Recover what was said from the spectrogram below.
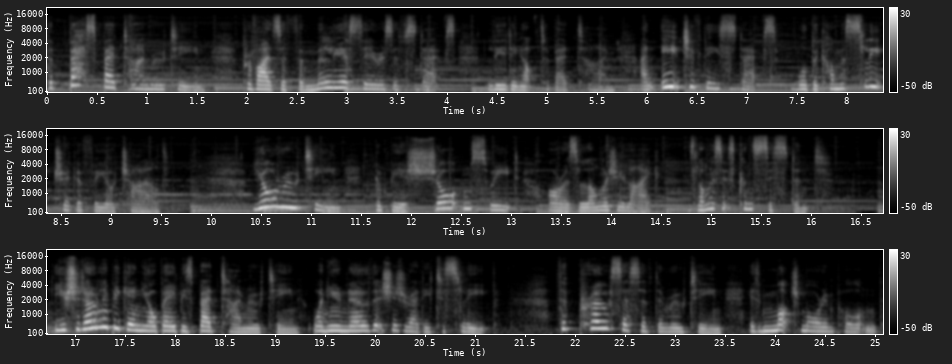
The best bedtime routine provides a familiar series of steps leading up to bedtime, and each of these steps will become a sleep trigger for your child. Your routine can be as short and sweet or as long as you like, as long as it's consistent. You should only begin your baby's bedtime routine when you know that she's ready to sleep. The process of the routine is much more important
